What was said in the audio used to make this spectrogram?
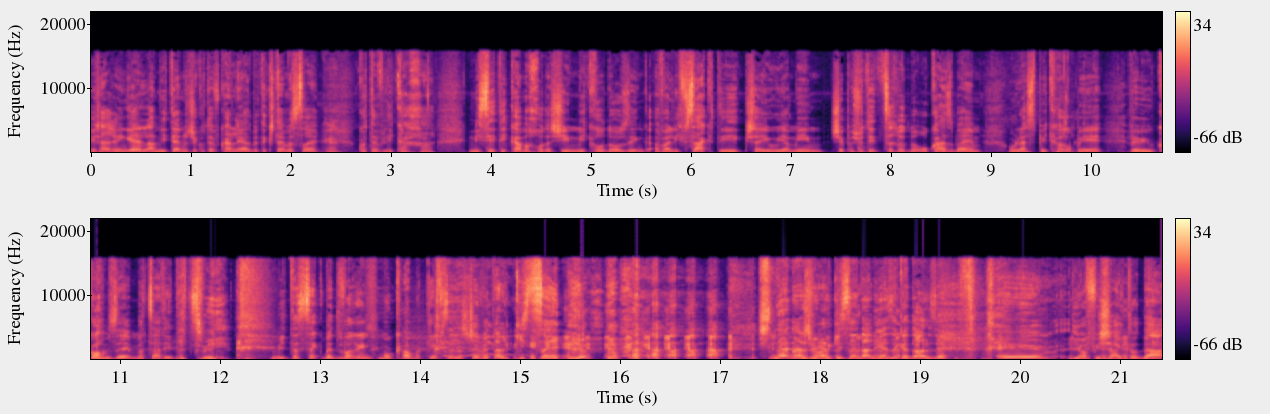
ישי רינגל עמיתנו שכותב כאן ליד ב-tech 12 כן. כותב לי ככה ניסיתי כמה חודשים מיקרודוזינג אבל הפסקתי כשהיו ימים שפשוט הייתי צריך להיות מרוכז בהם ולהספיק הרבה ובמקום זה מצאתי את עצמי מתעסק בדברים כמו כמה כיף זה לשבת על כיסא. שנינו יושבים על כיסא דני איזה גדול זה. אה, יופי שי תודה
